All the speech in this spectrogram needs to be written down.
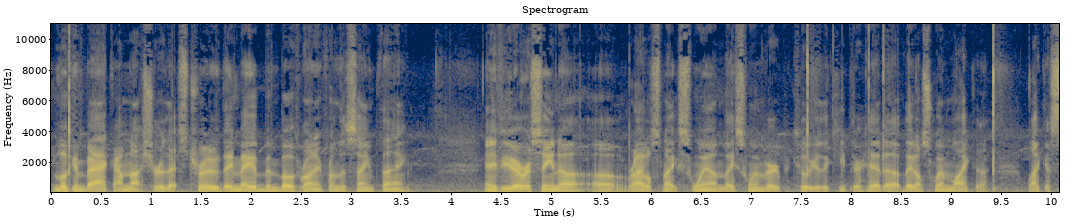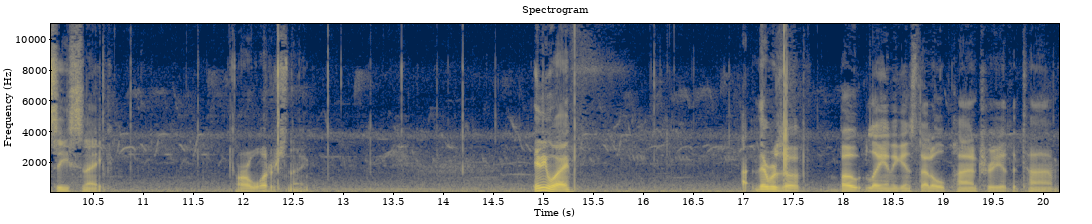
Looking back, I'm not sure that's true. They may have been both running from the same thing. And if you've ever seen a, a rattlesnake swim, they swim very peculiar. They keep their head up. They don't swim like a like a sea snake or a water snake. Anyway, there was a boat laying against that old pine tree at the time.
